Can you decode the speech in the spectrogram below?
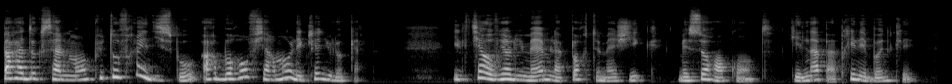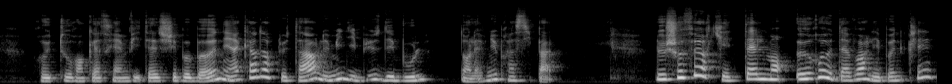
Paradoxalement, plutôt frais et dispo, arborant fièrement les clés du local. Il tient à ouvrir lui-même la porte magique, mais se rend compte qu'il n'a pas pris les bonnes clés. Retour en quatrième vitesse chez Bobonne et un quart d'heure plus tard, le midibus déboule dans l'avenue principale. Le chauffeur, qui est tellement heureux d'avoir les bonnes clés,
